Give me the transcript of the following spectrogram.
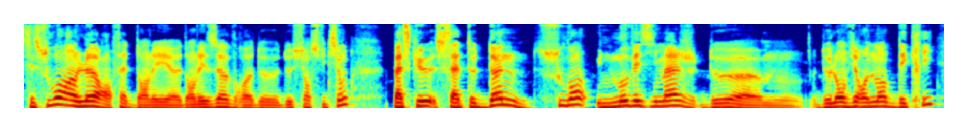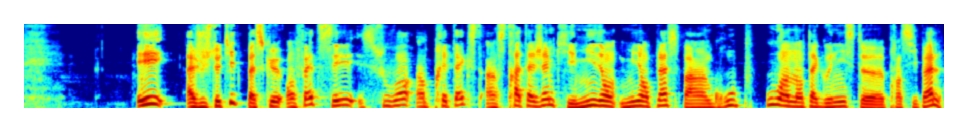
c'est souvent un leurre en fait dans les euh, dans les œuvres de, science-fiction parce que ça te donne souvent une mauvaise image de, euh, de l'environnement décrit, et à juste titre, parce que en fait, c'est souvent un prétexte, un stratagème qui est mis en, mis en place par un groupe ou un antagoniste euh, principal,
